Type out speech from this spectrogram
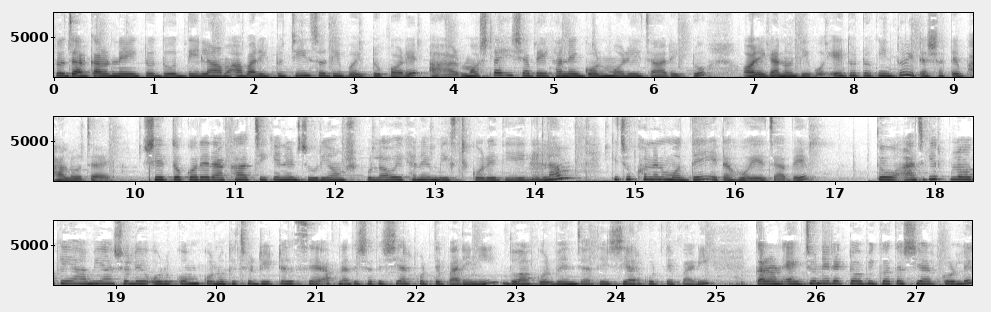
তো যার কারণে একটু দুধ দিলাম, আবার একটু চিজও দিব একটু পরে। আর মশলা হিসাবে এখানে গোলমরিচ আর একটু অরেগানো দিব। এই দুটো কিন্তু এটার সাথে ভালো যায়। সেদ্ধ করে রাখা চিকেনের জুড়ি অংশগুলোও এখানে মিক্সড করে দিয়ে দিলাম। কিছুক্ষণের মধ্যেই এটা হয়ে যাবে। তো আজকের ব্লগে আমি আসলে ওরকম কোনো কিছু ডিটেলসে আপনাদের সাথে শেয়ার করতে পারিনি। দোয়া করবেন যাতে শেয়ার করতে পারি। কারণ একজনের একটা অভিজ্ঞতা শেয়ার করলে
